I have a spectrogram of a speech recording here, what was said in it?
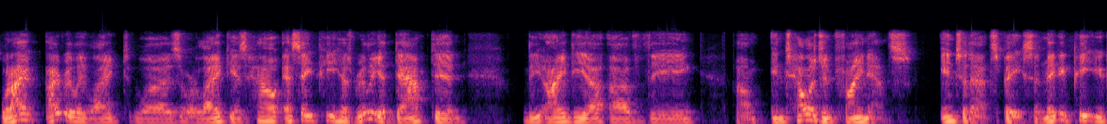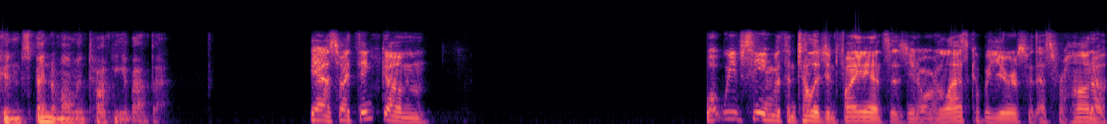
What I, I really liked was or like is how SAP has really adapted the idea of the um, intelligent finance into that space. And maybe Pete, you can spend a moment talking about that. Yeah, so I think um, what we've seen with intelligent finances, you know, over the last couple of years with S/4HANA,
